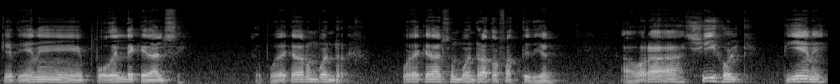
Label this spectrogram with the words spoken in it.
que tiene poder de quedarse. Se puede quedar un buen puede quedarse un buen rato fastidiar. Ahora She-Hulk tiene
